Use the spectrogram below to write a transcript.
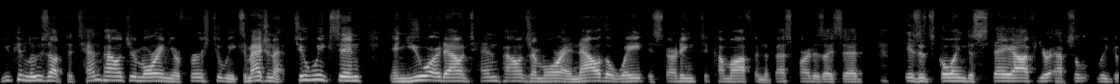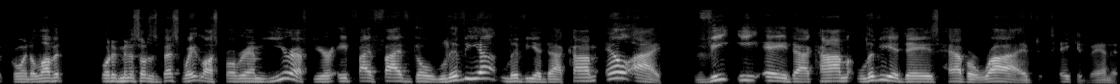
you can lose up to 10 pounds or more in your first two weeks. Imagine that two weeks in, and you are down 10 pounds or more, and now the weight is starting to come off. And the best part, as I said, is it's going to stay off. You're absolutely going to love it. Voted Minnesota's best weight loss program year after year. 855 go Livea, livea.com, L I VEA.com. Livea days have arrived. Take advantage.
